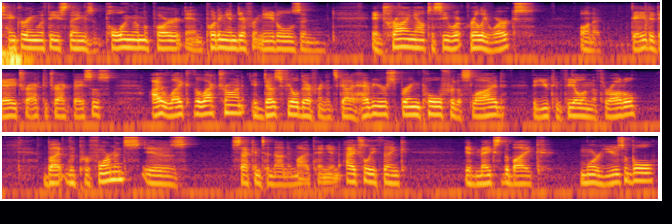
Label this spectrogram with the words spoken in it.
tinkering with these things and pulling them apart and putting in different needles and and trying out to see what really works on a day-to-day track-to-track basis I like the Lectron. It does feel different. It's got a heavier spring pull for the slide that you can feel in the throttle, but the performance is second to none in my opinion. I actually think it makes the bike more usable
